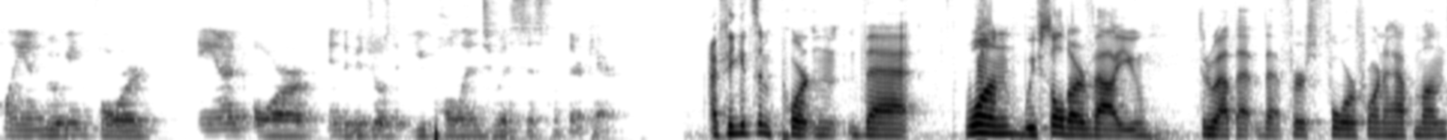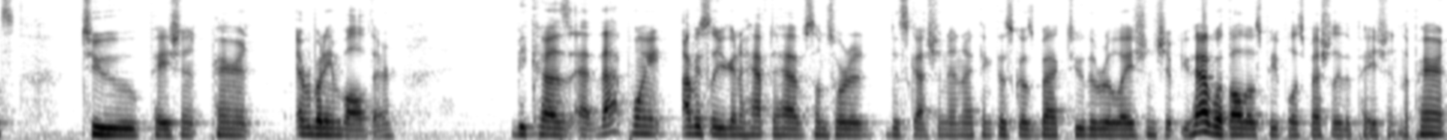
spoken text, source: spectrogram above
plan moving forward and or individuals that you pull in to assist with their care? I think it's important that one, we've sold our value throughout that, that first four, four and a half months to patient, parent, everybody involved there. Because at that point, obviously, you're going to have to have some sort of discussion. And I think this goes back to the relationship you have with all those people, especially the patient and the parent.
